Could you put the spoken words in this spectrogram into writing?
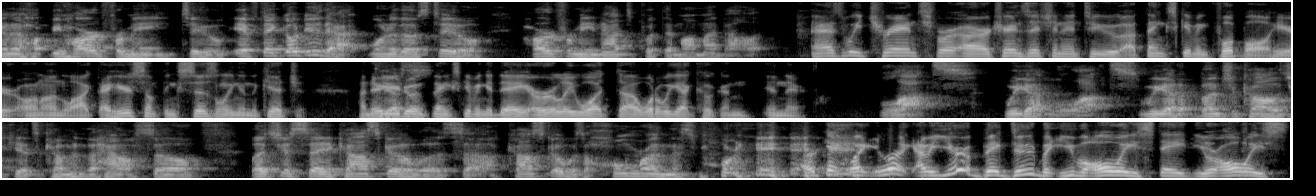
going to be hard for me to, if they go do that, one of those two, hard for me not to put them on my ballot. As we transfer our transition into uh, Thanksgiving football here on Unlocked, I hear something sizzling in the kitchen. I know yes. you're doing Thanksgiving a day early. What uh, what do we got cooking in there? lots. We got lots. We got a bunch of college kids coming to the house. So let's just say Costco was uh, Costco was a home run this morning. okay, well, look, I mean, you're a big dude, but you've always stayed. You're always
